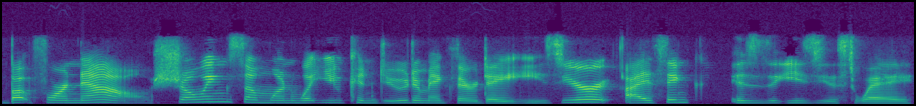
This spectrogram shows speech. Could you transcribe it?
But for now, showing someone what you can do to make their day easier, I think is the easiest way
